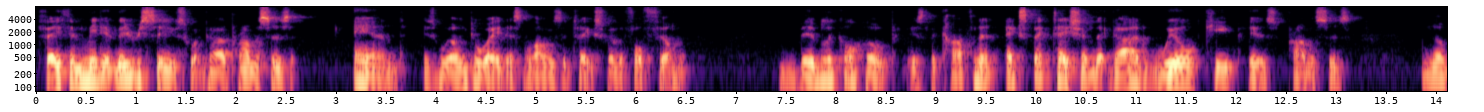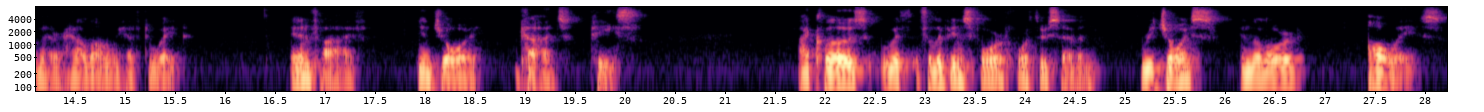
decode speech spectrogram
Faith immediately receives what God promises and is willing to wait as long as it takes for the fulfillment. Biblical hope is the confident expectation that God will keep his promises no matter how long we have to wait. And five, enjoy God's peace. I close with Philippians 4 4 through 7. Rejoice in the Lord always.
